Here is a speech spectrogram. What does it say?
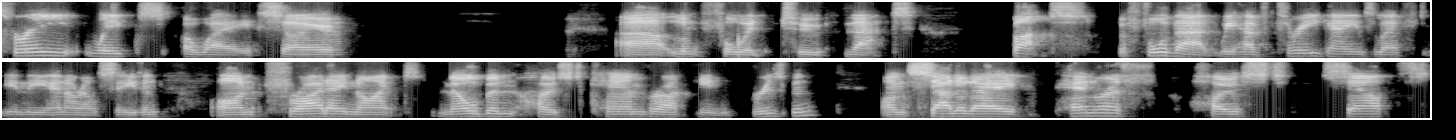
three weeks away. So mm-hmm. uh, look forward to that. But before that, we have three games left in the NRL season. On Friday night, Melbourne host Canberra in Brisbane. On Saturday, Penrith host Souths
